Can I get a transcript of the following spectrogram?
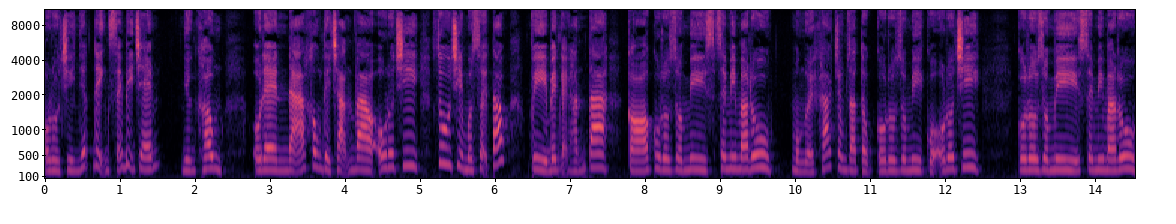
Orochi nhất định sẽ bị chém. Nhưng không, Oden đã không thể chạm vào Orochi dù chỉ một sợi tóc vì bên cạnh hắn ta có Kurozomi Semimaru, một người khác trong gia tộc Kurozomi của Orochi. Kurozomi Semimaru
